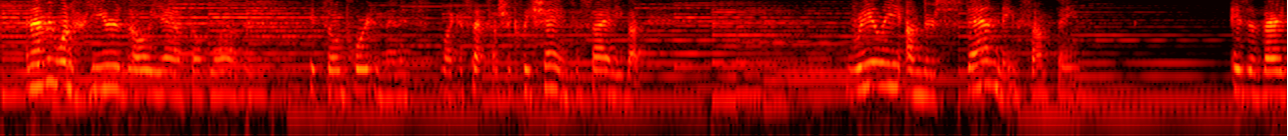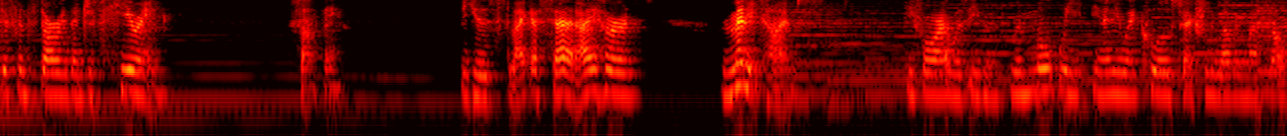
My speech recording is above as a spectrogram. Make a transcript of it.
And everyone hears oh yeah self-love it's it's so important and it's like i said such a cliche in society but really understanding something is a very different story than just hearing something. Because like i said i heard many times before i was even remotely in any way close to actually loving myself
